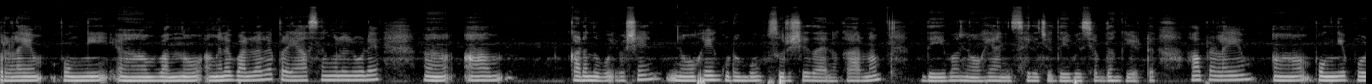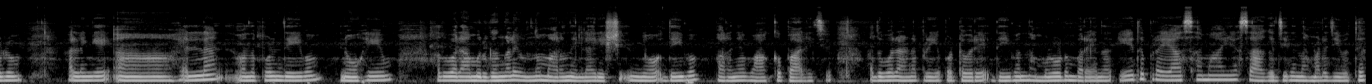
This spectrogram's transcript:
പ്രളയം പൊങ്ങി വന്നു. അങ്ങനെ വളരെ പ്രയാസങ്ങളിലൂടെ കടന്നുപോയി. പക്ഷേ നോഹയും കുടുംബവും സുരക്ഷിതമായിരുന്നു കാരണം ദൈവം നോഹയെ അനുസരിച്ചു ദൈവശബ്ദം കേട്ട്. ആ പ്രളയം പൊങ്ങിയപ്പോഴും അല്ലെങ്കിൽ എല്ലാം വന്നപ്പോഴും ദൈവം നോഹയും അതുപോലെ ആ മൃഗങ്ങളെ ഒന്നും മറന്നില്ല. രക്ഷി ദൈവം പറഞ്ഞ വാക്ക് പാലിച്ച്. അതുപോലെയാണ് പ്രിയപ്പെട്ടവരെ ദൈവം നമ്മളോടും പറയുന്നത് ഏത് പ്രയാസമായ സാഹചര്യം നമ്മുടെ ജീവിതത്തിൽ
